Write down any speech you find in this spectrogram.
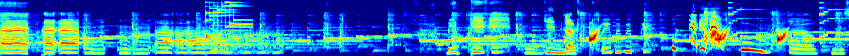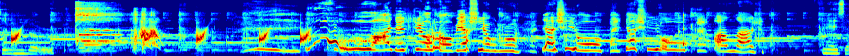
Aa, aa, aa, ım, Uf, of, Neyse 24. Aa, Yaşıyorum, yaşıyorum, yaşıyorum, yaşıyorum. Allah aşkına. Neyse.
